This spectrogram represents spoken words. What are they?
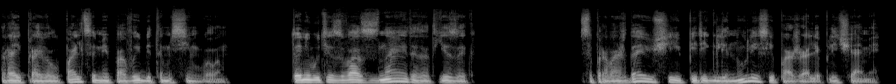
Рай провел пальцами по выбитым символам. «Кто-нибудь из вас знает этот язык?» Сопровождающие переглянулись и пожали плечами.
